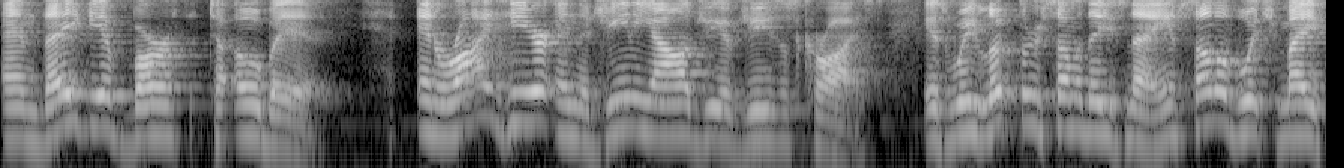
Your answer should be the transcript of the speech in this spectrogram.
and they give birth to Obed. And right here in the genealogy of Jesus Christ, as we look through some of these names, some of which may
